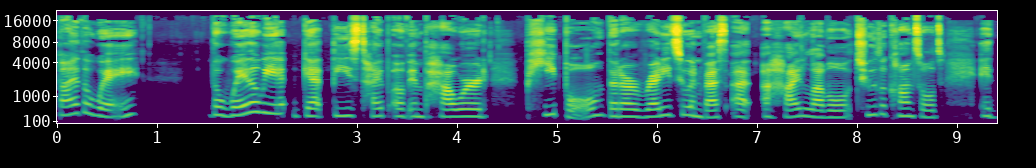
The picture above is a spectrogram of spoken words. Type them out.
By the way, the way that we get these type of empowered people that are ready to invest at a high level to the consult it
